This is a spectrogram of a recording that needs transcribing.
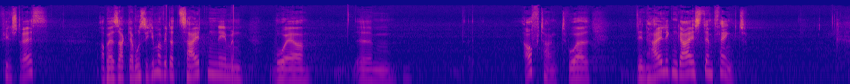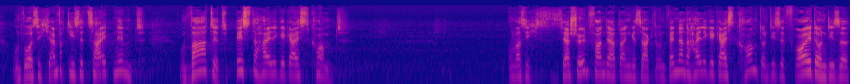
viel Stress, aber er sagt, er muss sich immer wieder Zeiten nehmen, wo er ähm, auftankt, wo er den Heiligen Geist empfängt und wo er sich einfach diese Zeit nimmt und wartet, bis der Heilige Geist kommt. Und was ich sehr schön fand, er hat dann gesagt, und wenn dann der Heilige Geist kommt und diese Freude und dieser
